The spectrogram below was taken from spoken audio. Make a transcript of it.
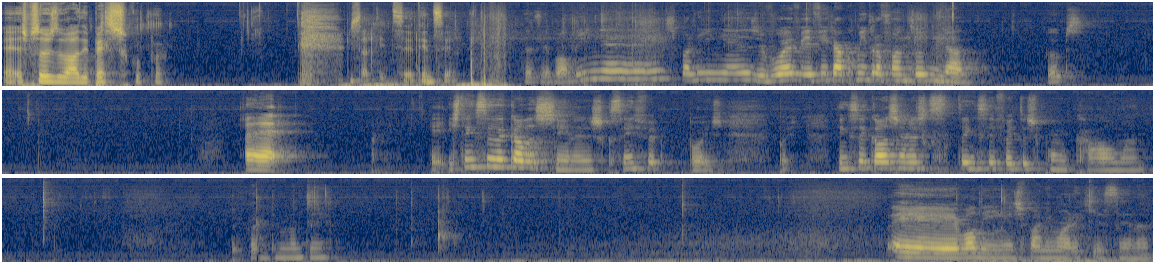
As pessoas do áudio peço desculpa. Isto tem de ser, tem de ser. Fazer bolinhas, bolinhas. Eu vou é ficar com o microfone todo molhado. Ups. É. Isto tem que ser daquelas cenas que sem. Pois. Tem que ser aquelas cenas que têm que ser feitas com calma. Agora também não tem. É, bolinhas para animar aqui a cena.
